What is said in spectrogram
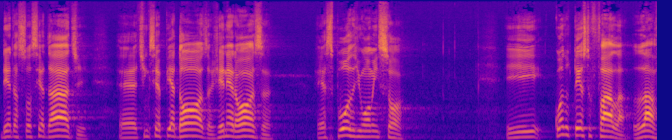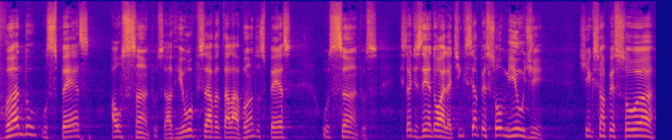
dentro da sociedade, é, tinha que ser piedosa, generosa, é, esposa de um homem só. E quando o texto fala lavando os pés aos santos, a viúva precisava estar lavando os pés os santos. Está dizendo, olha, tinha que ser uma pessoa humilde, tinha que ser uma pessoa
